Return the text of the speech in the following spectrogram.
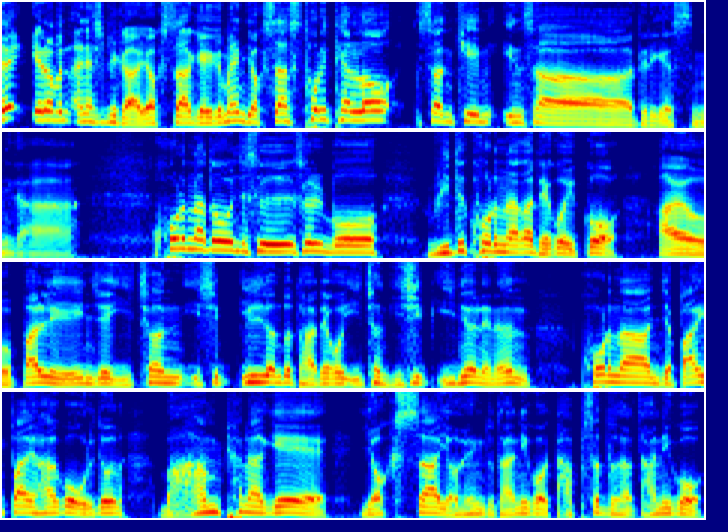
네, 여러분 안녕하십니까. 역사 개그맨, 역사 스토리텔러 썬킴 인사드리겠습니다. 코로나도 이제 슬슬 뭐 with 코로나가 되고 있고 아유 빨리 이제 2021년도 다 되고 2022년에는 코로나 이제 빠이빠이 하고 우리도 마음 편하게 역사 여행도 다니고 답사도 다 다니고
